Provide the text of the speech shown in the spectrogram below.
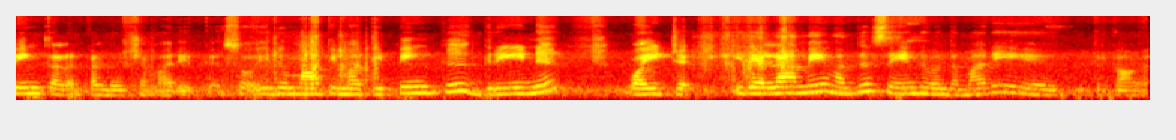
பிங்க் கலர் கல் வச்ச மாதிரி இருக்குது ஸோ இது மாற்றி மாற்றி பிங்க்கு க்ரீனு ஒயிட்டு இது எல்லாமே வந்து சேர்ந்து வந்த மாதிரி கொடுத்துருக்காங்க.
